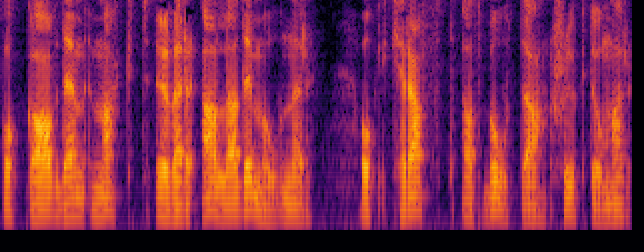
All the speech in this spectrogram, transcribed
och gav dem makt över alla demoner och kraft att bota sjukdomar.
